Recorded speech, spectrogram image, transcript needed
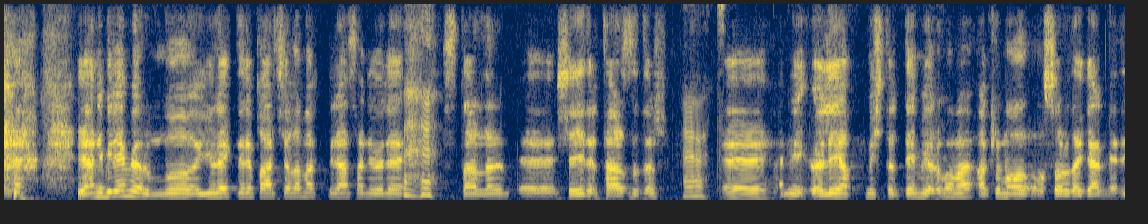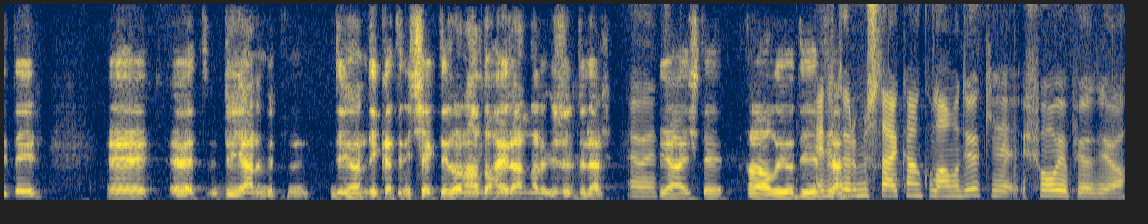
Yani bilemiyorum bu yürekleri parçalamak biraz hani böyle starların e, şeyidir tarzıdır. Evet. Ee, hani öyle yapmıştır demiyorum ama aklıma o, o soru da gelmedi değil. Ee, evet dünyanın bütün dünyanın dikkatini çekti. Ronaldo hayranları üzüldüler. Evet. Ya işte ağlıyor diye. Editörümüz Serkan kulağıma diyor ki şov yapıyor diyor.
